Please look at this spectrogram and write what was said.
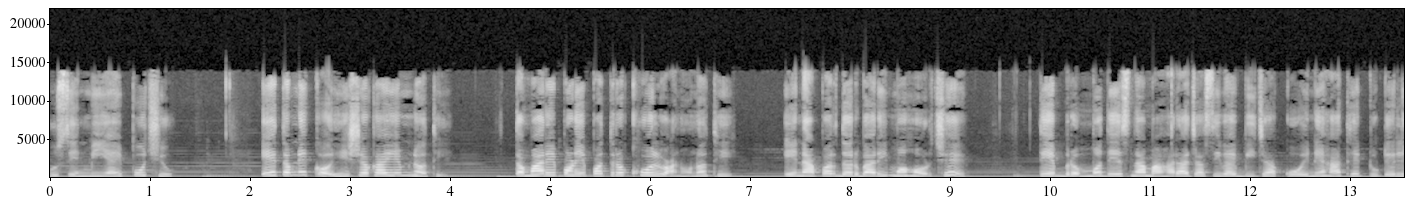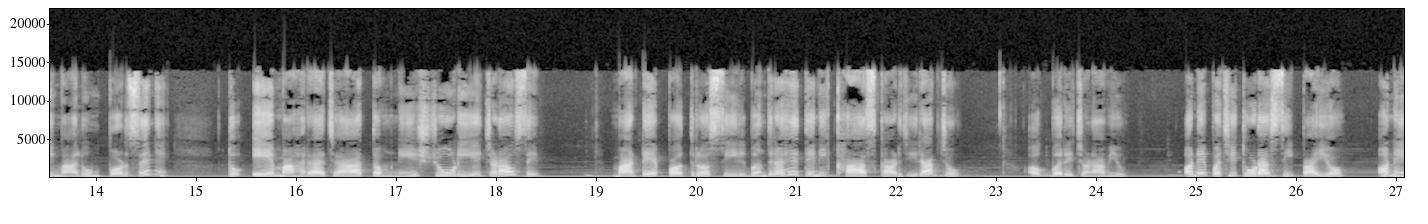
હુસેન મિયાએ પૂછ્યું. એ તમને કહી શકાય એમ નથી. તમારે પણ એ પત્ર ખોલવાનો નથી. એના પર દરબારી મહોર છે. તે બ્રહ્મદેશના મહારાજા સિવાય બીજા કોઈને હાથે તૂટેલી માલુમ પડશે ને? તો એ મહારાજા તમને શૂળીએ ચડાવશે. માટે પત્ર સીલબંધ રહે તેની ખાસ કાળજી રાખજો, અકબરે જણાવ્યું. અને પછી થોડા સિપાઈઓ અને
